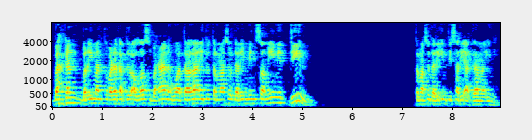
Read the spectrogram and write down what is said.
bahkan beriman kepada takdir Allah Subhanahu wa taala itu termasuk dari min samimid din, termasuk dari intisari agama ini.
